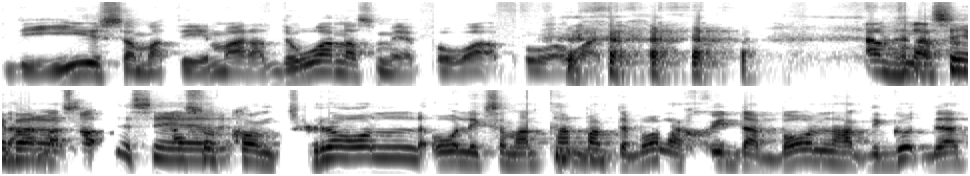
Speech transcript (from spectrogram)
Det är ju som att det är Maradona som är på, på Ja, men alltså, ser bara- alltså, ser- alltså kontroll och liksom han tappar inte boll, han skyddar boll. Han, det, går, det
